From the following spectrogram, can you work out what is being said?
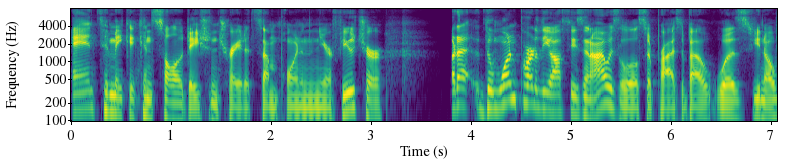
and to make a consolidation trade at some point in the near future. But uh, the one part of the offseason I was a little surprised about was, you know,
